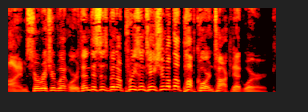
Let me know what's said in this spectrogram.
I'm Sir Richard Wentworth, and this has been a presentation of the Popcorn Talk Network.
